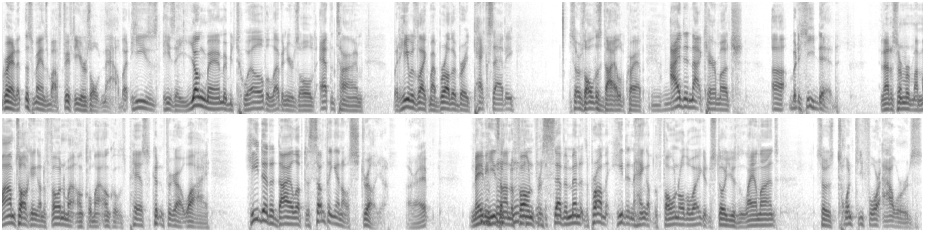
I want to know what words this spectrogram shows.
granted, this man's about 50 years old now, but he's he's a young man, maybe 12, 11 years old at the time. But he was like my brother, very tech savvy. So there's all this dial-up crap. I did not care much, uh, but he did. And I just remember my mom talking on the phone to my uncle. My uncle was pissed, couldn't figure out why. He did a dial-up to something in Australia. All right. Maybe he's on the phone for seven minutes. The problem, he didn't hang up the phone all the way. You're still using landlines. So it was 24 hours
